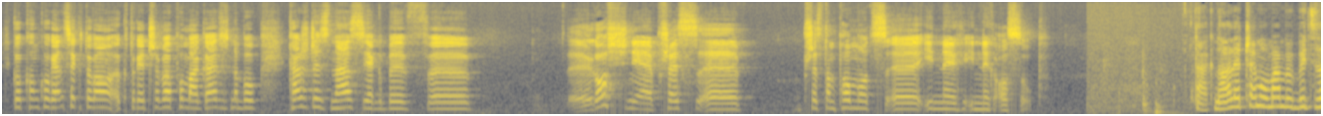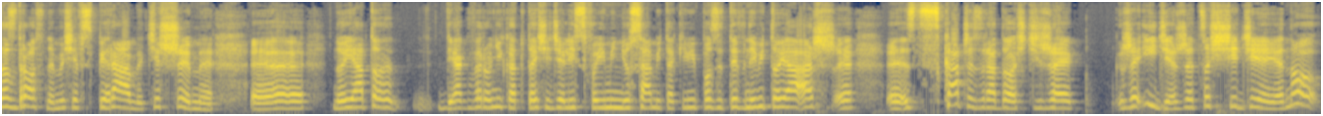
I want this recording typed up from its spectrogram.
tylko konkurencję, którą, której trzeba pomagać, no bo każdy z nas jakby w, e, rośnie przez, e, przez tą pomoc innych, innych osób. Tak, no ale czemu mamy być zazdrosne? My się wspieramy, cieszymy. E, no ja to, jak Weronika tutaj się dzieli swoimi newsami takimi pozytywnymi, to ja aż e, e, skaczę z radości, że, że idzie, że coś się dzieje. No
